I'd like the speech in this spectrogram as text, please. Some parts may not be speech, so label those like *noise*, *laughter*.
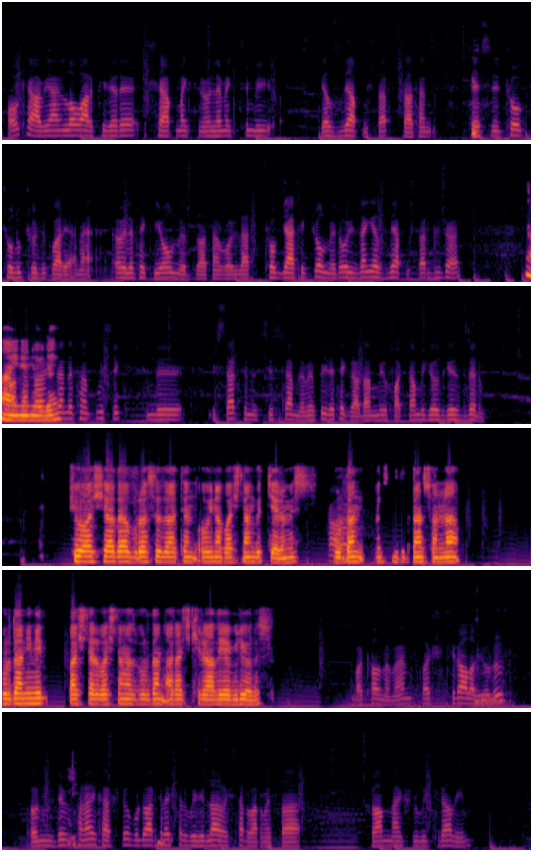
Okey abi yani low RP'leri şey yapmak için, önlemek için bir yazılı yapmışlar. Zaten sesli çok çoluk çocuk var yani. Öyle pek iyi olmuyordu zaten roller. Çok gerçekçi olmuyordu. O yüzden yazılı yapmışlar. Güzel. Aynen Zaten daha öyle. önceden de tanıtmıştık. Şimdi isterseniz sistemle, mapiyle tekrardan bir ufaktan bir göz gezdirelim. Şu aşağıda burası zaten oyuna başlangıç yerimiz. Ha, Buradan evet. başladıktan sonra buradan inip başlar başlamaz buradan araç kiralayabiliyoruz. Bakalım hemen. Slash kirala diyoruz. Önümüzde bir panel karşılıyor. Burada arkadaşlar belirli araçlar var. Mesela şu an ben şunu bir kiralayayım.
